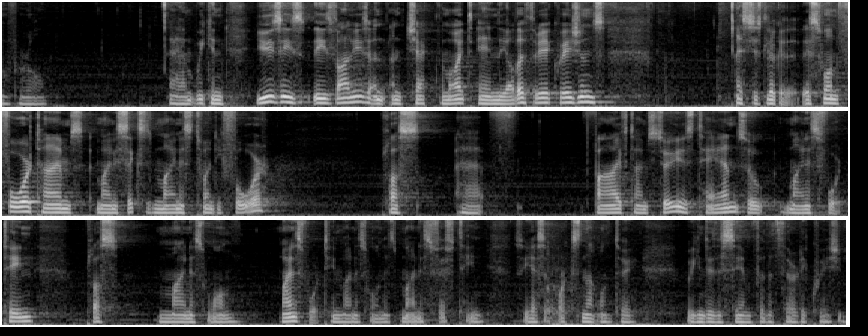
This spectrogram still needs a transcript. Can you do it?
overall. Um, we can use these, these values and, and check them out in the other three equations. Let's just look at this one. 4 times minus 6 is minus 24, plus, uh, 5 times 2 is 10, so minus 14, plus minus 1. Minus 14 minus 1 is minus 15. So yes, it works in that one too. We can do the same for the third equation.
